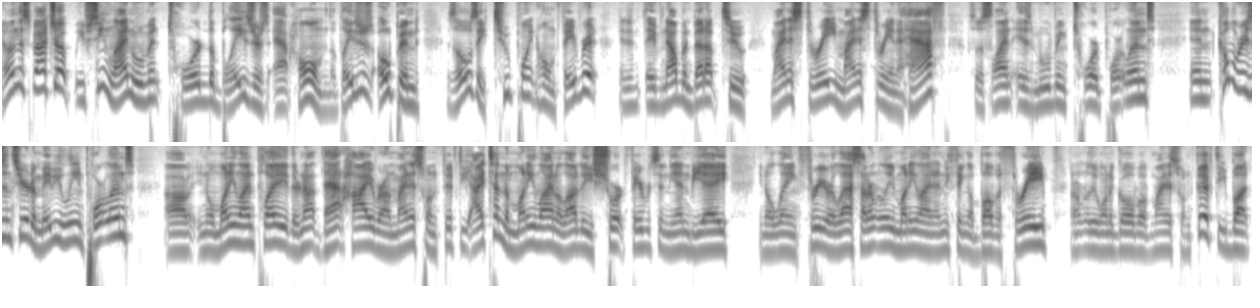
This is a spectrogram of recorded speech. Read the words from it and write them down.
Now, in this matchup, we've seen line movement toward the Blazers at home. The Blazers opened as though a two point home favorite, and they've now been bet up to minus three, minus three and a half. So this line is moving toward Portland. And a couple reasons here to maybe lean Portland. Uh, you know, money line play, they're not that high, around minus 150. I tend to money line a lot of these short favorites in the NBA, you know, laying three or less. I don't really money line anything above a three. I don't really want to go above minus 150, but,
